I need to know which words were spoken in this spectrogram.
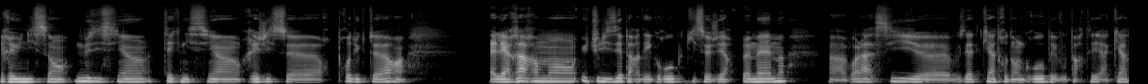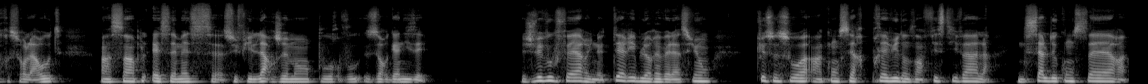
réunissant musiciens, techniciens, régisseurs, producteurs. Elle est rarement utilisée par des groupes qui se gèrent eux-mêmes. Euh, voilà, si vous êtes quatre dans le groupe et vous partez à quatre sur la route, un simple SMS suffit largement pour vous organiser. Je vais vous faire une terrible révélation, que ce soit un concert prévu dans un festival, une salle de concert,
